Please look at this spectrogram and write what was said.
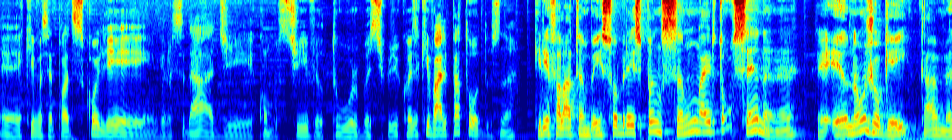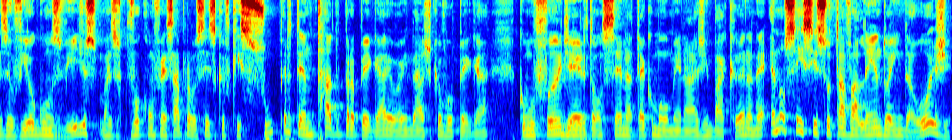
é, que você pode escolher em velocidade, combustível, turbo, esse tipo de coisa que vale para todos, né? Queria falar também sobre a expansão Ayrton Senna, né? É, eu não joguei, tá? Mas eu vi alguns vídeos, mas vou confessar para vocês que eu fiquei super tentado para pegar, eu ainda acho que eu vou pegar. Como fã de Ayrton Senna, até como uma homenagem bacana, né? Eu não sei se isso tá valendo ainda hoje,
